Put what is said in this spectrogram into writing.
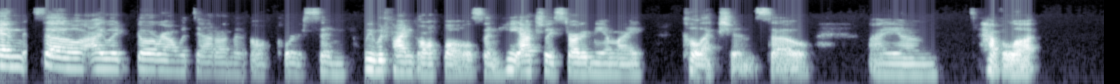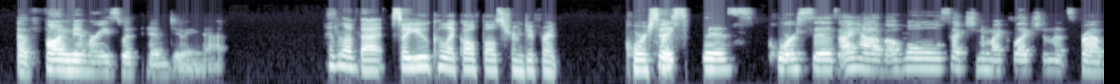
and so I would go around with dad on the golf course and we would find golf balls. And he actually started me in my collection. So I um, have a lot of fond memories with him doing that. I love that. So you collect golf balls from different courses? Places, courses. I have a whole section of my collection that's from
